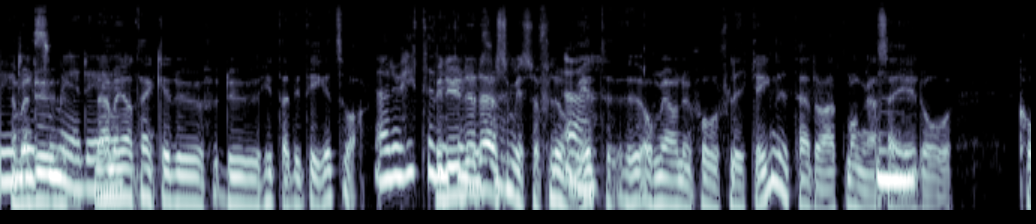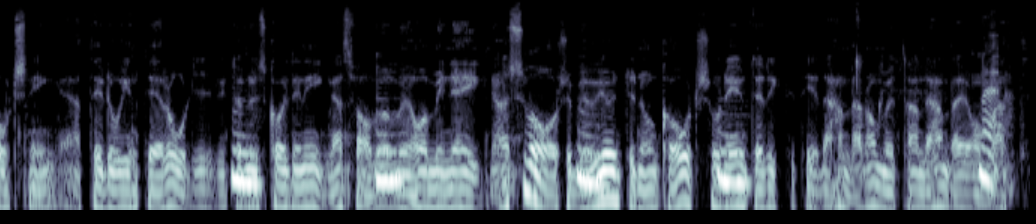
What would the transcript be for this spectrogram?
Det är ju nej, det du, som är det. Nej men jag tänker du, du hittar ditt eget svar. Ja, du hittar För ditt det är ju det där svar. som är så flummigt, ja. om jag nu får flika in lite här då, att många mm. säger då coachning, att det då inte är rådgivning utan mm. du ska ha dina egna svar. Mm. Om jag har mina egna svar så behöver mm. jag inte någon coach och det är mm. inte riktigt det det handlar om utan det handlar ju om Nej. att,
